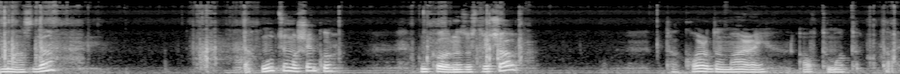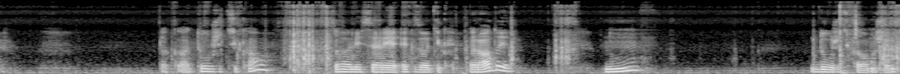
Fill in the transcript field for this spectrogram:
Mazda. Так, ну цю машинку ніколи не зустрічав. Так, Gordon Murray Automotive. Така дуже цікава. Взагалі серія Exotic радує. Ну, дуже цікава машинка.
